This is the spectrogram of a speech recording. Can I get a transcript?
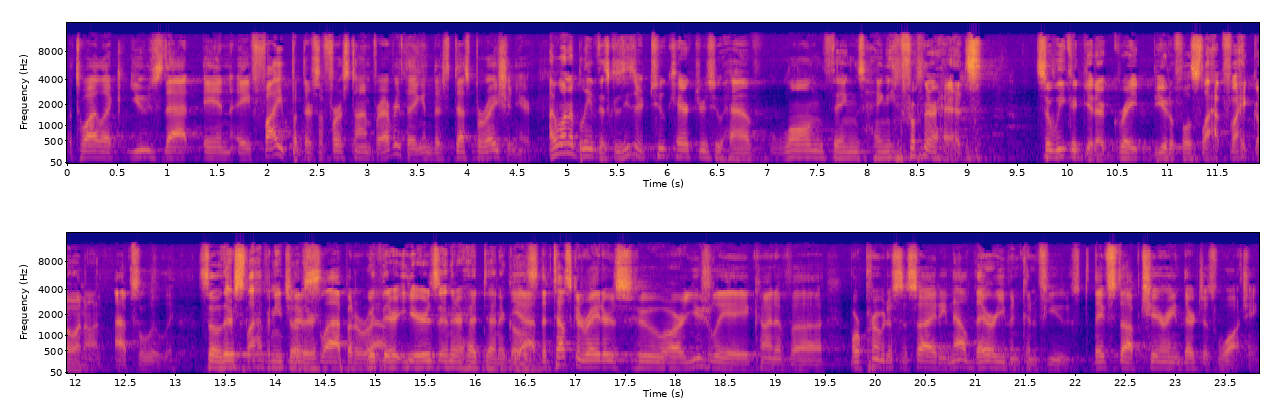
a Twi'lek use that in a fight. But there's a first time for everything, and there's desperation here. I want to believe this because these are two characters who have long things hanging from their heads. So we could get a great, beautiful slap fight going on. Absolutely. So they're slapping each They're other. slapping around. with their ears and their head tentacles. Yeah, the Tusken Raiders, who are usually a kind of uh, more primitive society, now they're even confused. They've stopped cheering; they're just watching.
